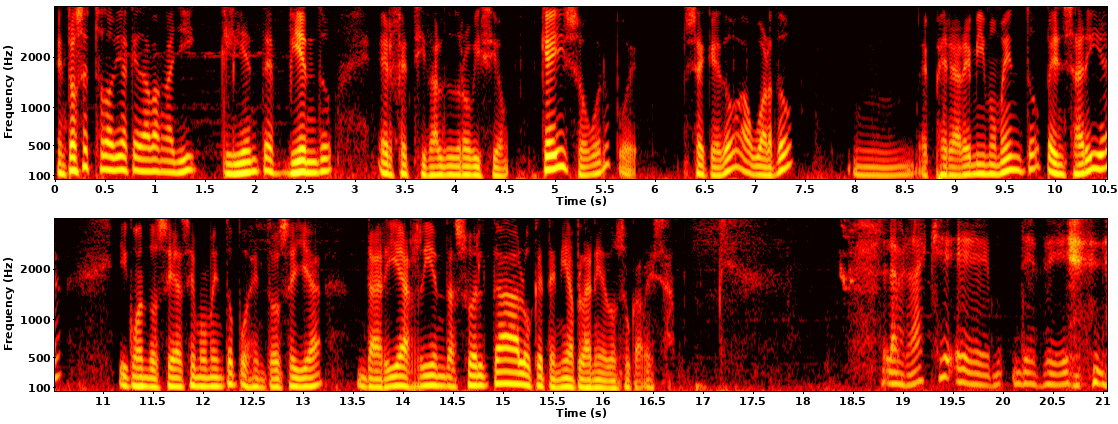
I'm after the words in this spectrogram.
Entonces todavía quedaban allí clientes viendo el Festival de Eurovisión. ¿Qué hizo? Bueno, pues se quedó, aguardó, mm, esperaré mi momento, pensaría y cuando sea ese momento, pues entonces ya daría rienda suelta a lo que tenía planeado en su cabeza. La verdad es que eh, desde...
